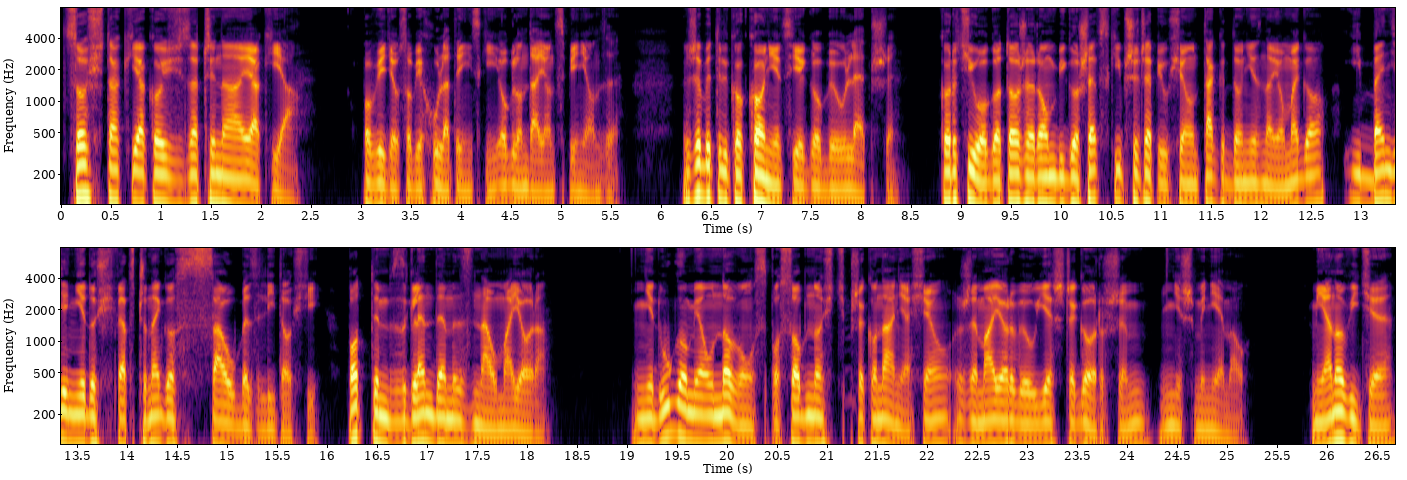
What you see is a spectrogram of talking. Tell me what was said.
Coś tak jakoś zaczyna jak ja, powiedział sobie Hulatyński, oglądając pieniądze. Żeby tylko koniec jego był lepszy. Korciło go to, że Rąbigoszewski przyczepił się tak do nieznajomego i będzie niedoświadczonego ssał bez litości. Pod tym względem znał majora. Niedługo miał nową sposobność przekonania się, że major był jeszcze gorszym niż mniemał. Mianowicie,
